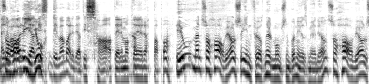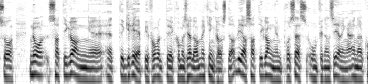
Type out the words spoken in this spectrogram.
Nei, det, var de gjort... de, det, var bare det at de sa at dere måtte ja. rappe på. Jo, men så har vi altså innført nullmomsen på nyhetsmedier. Så har vi altså nå satt i gang eh, et grep i forhold til kommersielle allmennkringkaster. Vi har satt i gang en prosess om finansiering av NRK,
